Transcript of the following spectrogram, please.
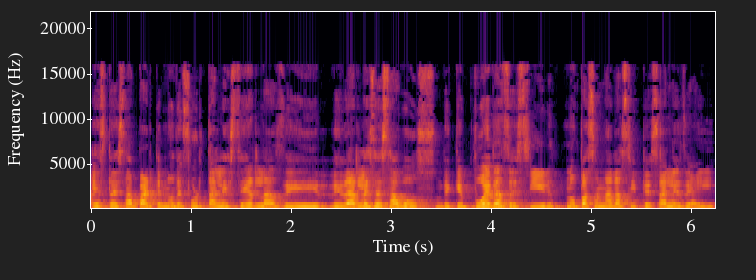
está esta parte, ¿no? De fortalecerlas, de, de, darles esa voz, de que puedas decir, no pasa nada si te sales de ahí.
